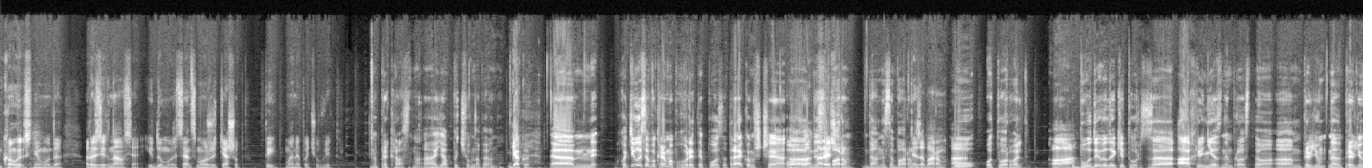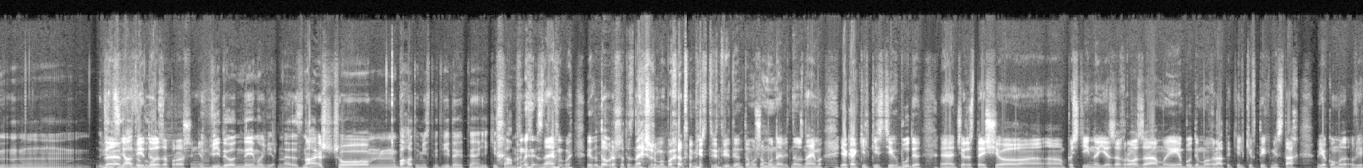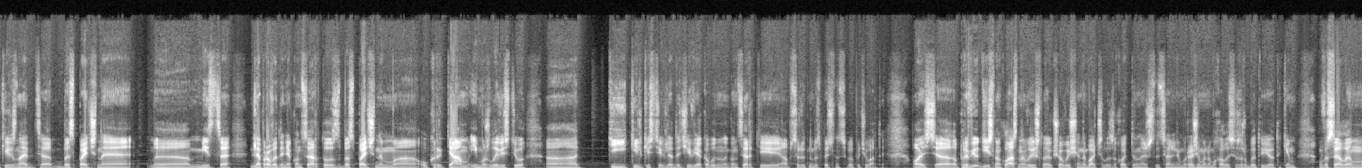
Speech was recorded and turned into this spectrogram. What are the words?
колишньому, да, розігнався і думаю, сенс мого життя, щоб ти мене почув, Віктор. Ну, Прекрасно. Я почув, напевно. Дякую. Ем, Хотілося б окремо поговорити поза треком ще О, е, незабаром. Да, незабаром. Незабаром. А, У Оторвальд А, Буде великий тур з ахренезним просто ем, прев'ю. Не, прев'ю м, де відзнято відео було. запрошення. Відео неймовірне. Знаю, що м, багато міст відвідаєте, які саме. Ми не знаємо. ми- Добре, що ти знаєш, що ми багато міст відвідуємо, тому що ми навіть не знаємо, яка кількість їх буде е, через те, що е, постійно є загроза. Ми будемо грати тільки в тих містах, в якому в яких знайдеться безпечне. Е, Місце для проведення концерту з безпечним е, укриттям і можливістю е, тій кількості глядачів, яка буде на концерті, абсолютно безпечно себе почувати. Ось прев'ю дійсно класно вийшло. Якщо ви ще не бачили, заходьте в наші соціальні мережі. Ми намагалися зробити його таким веселим,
